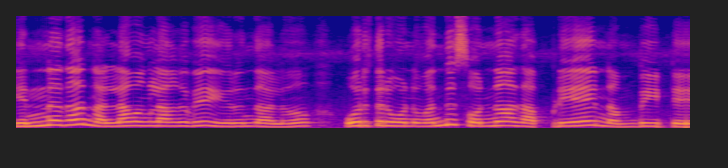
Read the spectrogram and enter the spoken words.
என்னதான் நல்லவங்களாகவே இருந்தாலும் ஒருத்தர் ஒன்று வந்து சொன்னால் அதை அப்படியே நம்பிட்டு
